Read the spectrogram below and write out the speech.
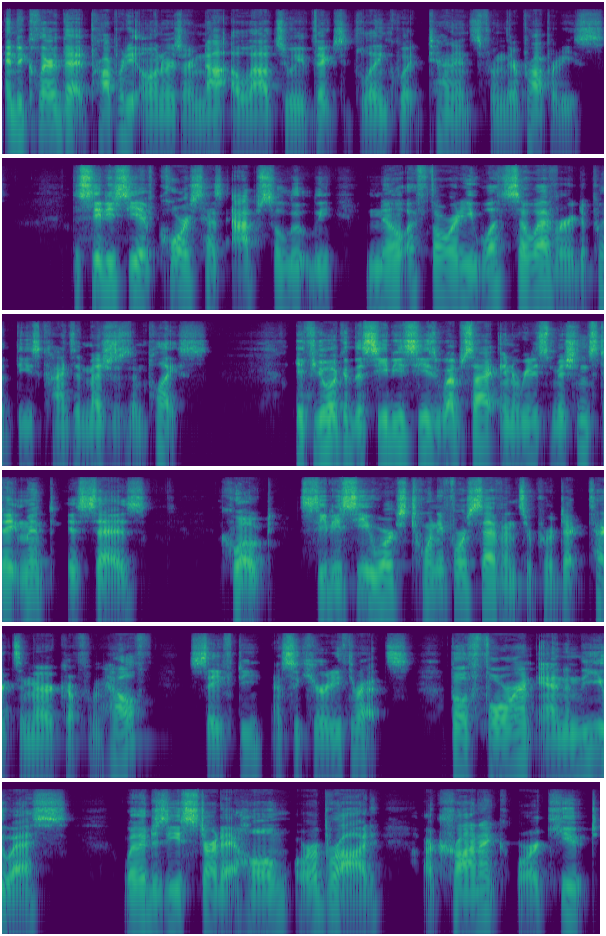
and declared that property owners are not allowed to evict delinquent tenants from their properties. The CDC, of course, has absolutely no authority whatsoever to put these kinds of measures in place. If you look at the CDC's website and read its mission statement, it says, quote, CDC works 24 7 to protect America from health, safety, and security threats, both foreign and in the U.S., whether disease start at home or abroad, are chronic or acute,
